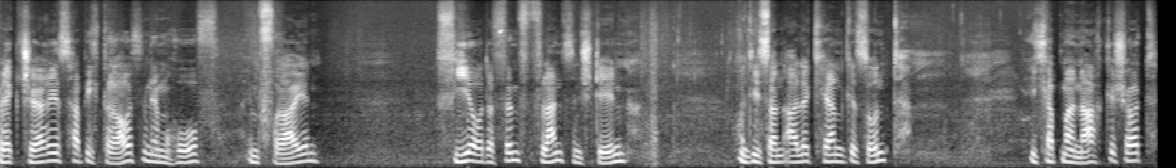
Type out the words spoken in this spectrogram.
Black Cherries habe ich draußen im Hof, im Freien, vier oder fünf Pflanzen stehen und die sind alle kerngesund. Ich habe mal nachgeschaut,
